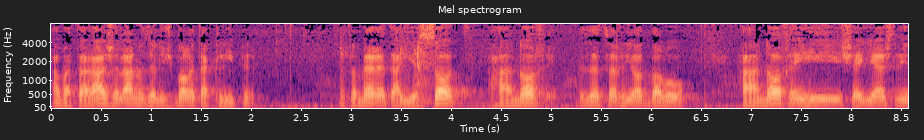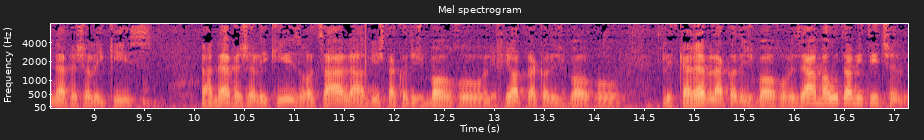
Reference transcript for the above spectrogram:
המטרה שלנו זה לשבור את הקליפר. זאת אומרת, היסוד, האנוכה, וזה צריך להיות ברור. האנוכה היא שיש לי נפש הליקיס, והנפש הליקיס רוצה להרגיש את הקודש ברוך הוא, לחיות את הקודש ברוך הוא, להתקרב לקודש ברוך הוא, וזה המהות האמיתית שלי.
